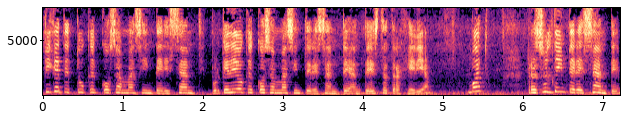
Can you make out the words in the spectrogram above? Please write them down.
Fíjate tú qué cosa más interesante. ¿Por qué digo qué cosa más interesante ante esta tragedia? Bueno, Resulta interesante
